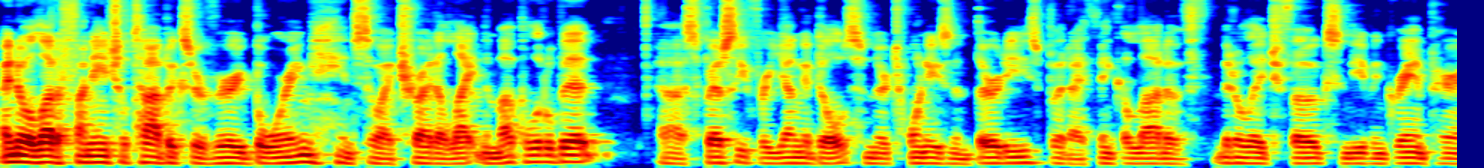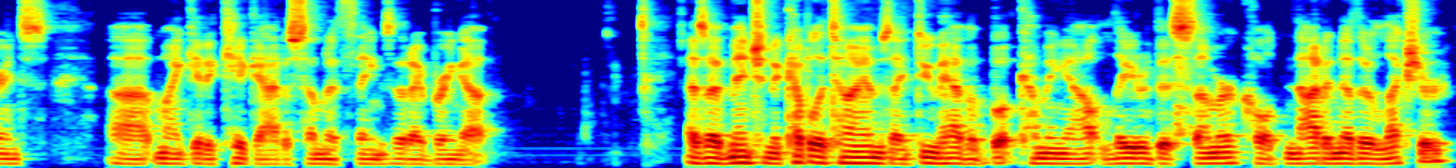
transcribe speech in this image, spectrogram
I know a lot of financial topics are very boring. And so I try to lighten them up a little bit. Uh, especially for young adults in their 20s and 30s. But I think a lot of middle aged folks and even grandparents uh, might get a kick out of some of the things that I bring up. As I've mentioned a couple of times, I do have a book coming out later this summer called Not Another Lecture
